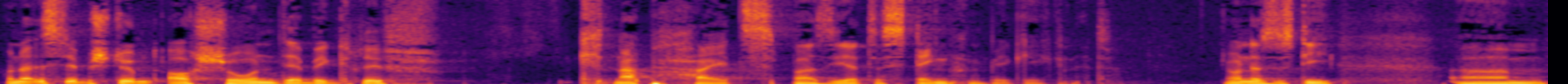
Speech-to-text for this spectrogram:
Und da ist dir bestimmt auch schon der Begriff knappheitsbasiertes Denken begegnet. Und das ist die, ähm,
